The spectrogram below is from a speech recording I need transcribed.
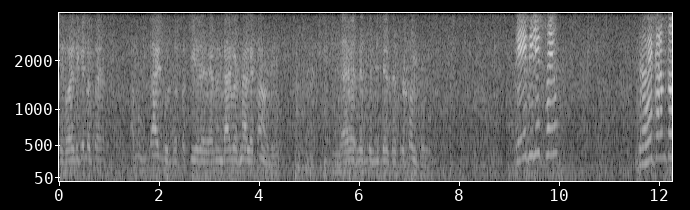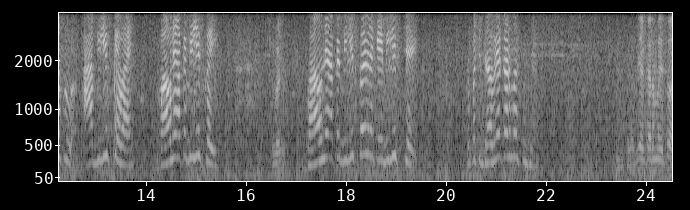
તે હોય તો કેટલો થાય? અમુક ગાય પૂરતો પચીસ વર્ષ ડાયવર્સ ના લેતા હોય ડાયવર્સ લે તો બીજા કોણ છે એ બિલીફ થયું? દ્રવ્ય કર્મ તો શું? આ બિલીફ કહેવાય. ભાવને આપે બિલીફ કહી. ભાવ ભાવને આપે બિલીફ કહ્યું ને કે એ બિલીફ છે. તો પછી દ્રવ્ય કર્મ શું છે? દ્રવ્ય કર્મ એ તો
